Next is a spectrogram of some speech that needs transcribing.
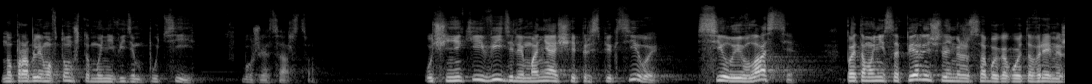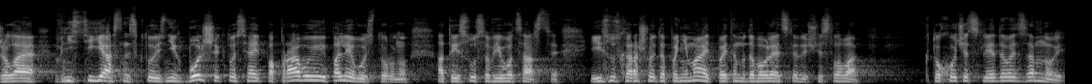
Но проблема в том, что мы не видим пути в Божье Царство. Ученики видели манящие перспективы, силы и власти, поэтому они соперничали между собой какое-то время, желая внести ясность, кто из них больше, кто сядет по правую и по левую сторону от Иисуса в Его Царстве. И Иисус хорошо это понимает, поэтому добавляет следующие слова. «Кто хочет следовать за Мной,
